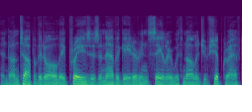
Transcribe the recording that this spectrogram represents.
and on top of it all they praise as a navigator and sailor with knowledge of shipcraft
